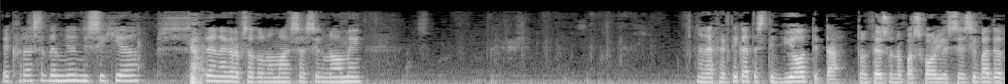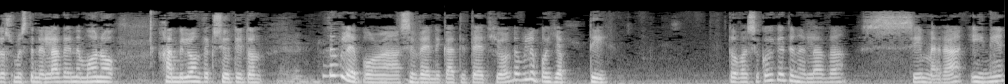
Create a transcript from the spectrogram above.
Εκφράσατε μια ανησυχία, δεν έγραψα το όνομά σας, συγγνώμη. Αναφερθήκατε στην ποιότητα των θέσεων απασχόλησης. Είπατε ότι στην Ελλάδα είναι μόνο χαμηλών δεξιοτήτων. Δεν βλέπω να συμβαίνει κάτι τέτοιο. Δεν βλέπω γιατί. Το βασικό για την Ελλάδα σήμερα είναι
